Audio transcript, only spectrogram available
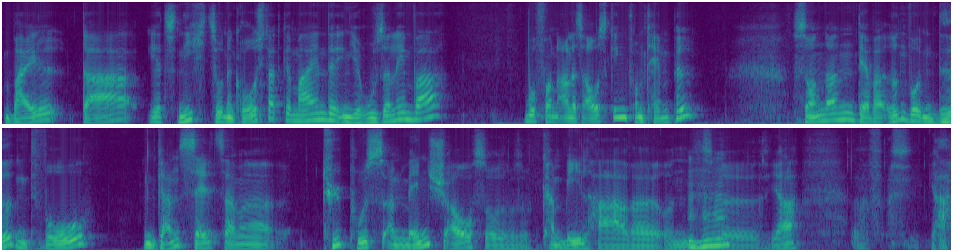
weil da jetzt nicht so eine Großstadtgemeinde in Jerusalem war, wovon alles ausging, vom Tempel, sondern der war irgendwo im Nirgendwo ein ganz seltsamer Typus an Mensch auch, so, so Kamelhaare und mhm. äh, ja, äh, ja,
